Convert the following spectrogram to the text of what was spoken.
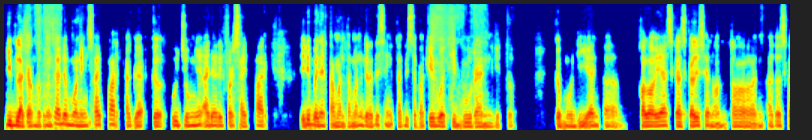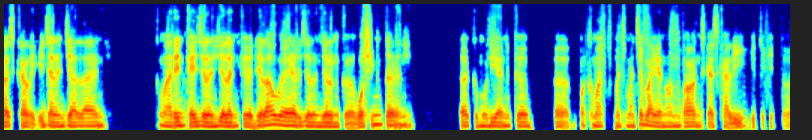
di belakang apartemen saya ada Morningside Park. Agak ke ujungnya ada Riverside Park. Jadi banyak taman-taman gratis yang kita bisa pakai buat hiburan gitu. kemudian um, kalau ya sekali-sekali saya nonton atau sekali-sekali jalan-jalan kemarin kayak jalan-jalan ke Delaware jalan-jalan ke Washington uh, kemudian ke uh, macam-macam lah ya nonton sekali-sekali gitu-gitu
